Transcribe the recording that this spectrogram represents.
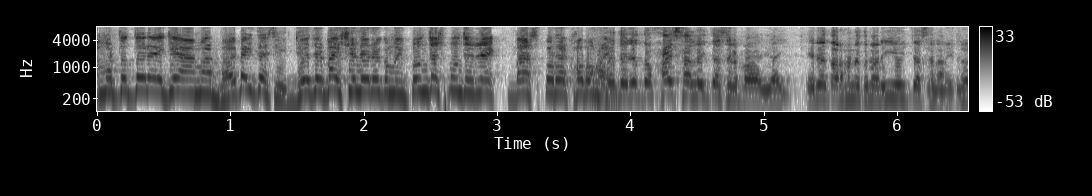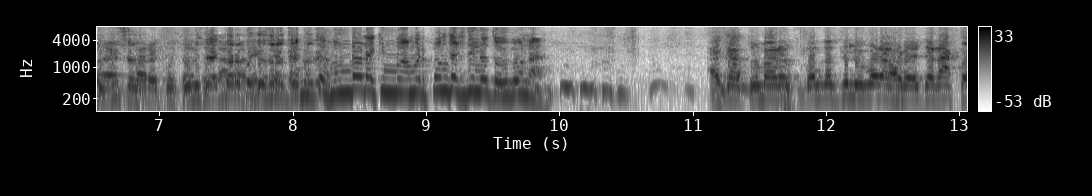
আমার তো তোর এই যে আমার ভয় পাইতাছি দুই হাজার বাইশ সালে এরকম পঞ্চাশ পঞ্চাশ এক বাস পরে খবর নাই। এটা তো ফাইসাল হইতাছে ভাই ভাই এটা তো তোমার ই হইতাছে না। তুমি বুঝছ? তুমি তো একবার কইতাছ না আমি তো হুন্ডাটা কিনবো আমার পঞ্চাশ দিলে তো হইব না। আচ্ছা তোমার পঞ্চাশ দিলে পরে এখন এটা রাখো।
